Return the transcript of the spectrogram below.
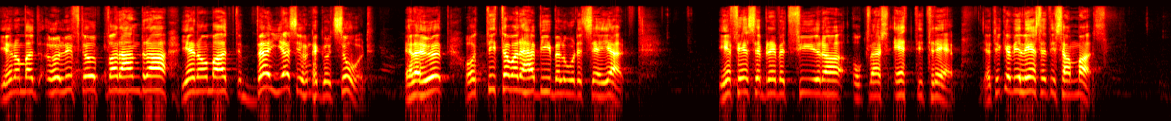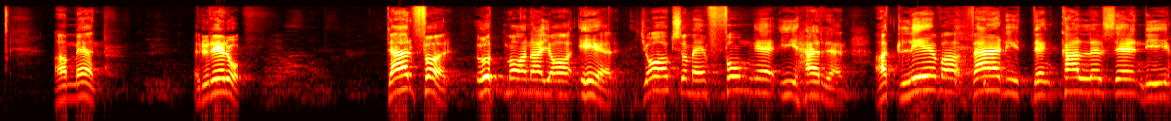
genom att lyfta upp varandra genom att böja sig under Guds ord. Eller hur? Och titta vad det här bibelordet säger. I Efesierbrevet 4 och vers 1-3. Jag tycker vi läser tillsammans. Amen. Är du redo? Därför uppmanar jag er, jag som är en fånge i Herren, att leva värdigt den kallelse ni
